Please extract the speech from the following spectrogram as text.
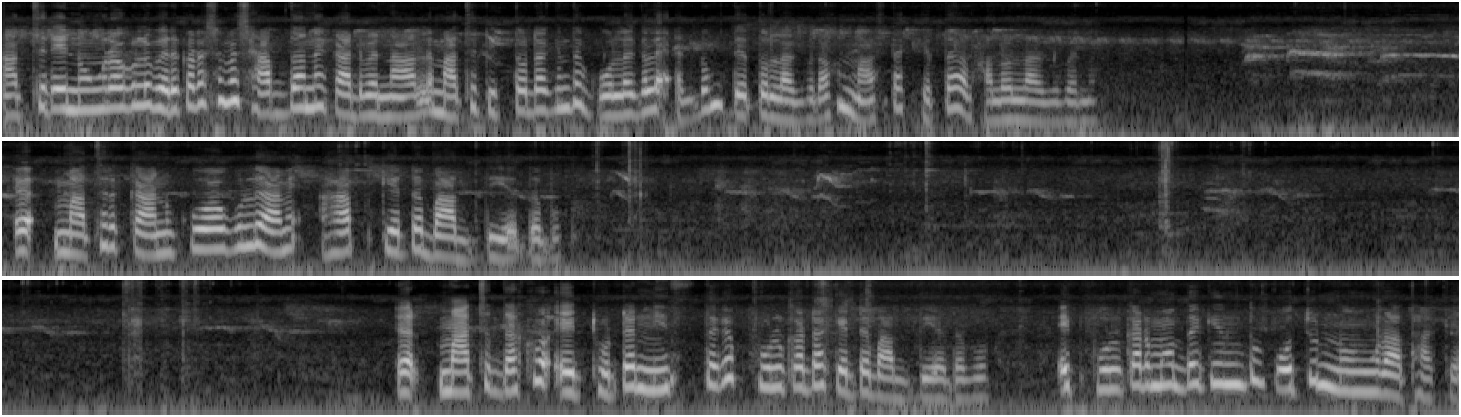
মাছের এই নোংরাগুলো বের করার সময় সাবধানে কাটবে না হলে মাছের পিত্তটা কিন্তু গলে গেলে একদম তেতো লাগবে, তখন মাছটা খেতে ভালো লাগবে না। মাছের কানকুয়াগুলো আমি হাফ কেটে বাদ দিয়ে দেবো। এর মাছ দেখো, এই ঠোঁটের নিচ থেকে ফুলকাটা কেটে বাদ দিয়ে দেবো। এই ফুলকার মধ্যে কিন্তু প্রচুর নোংরা থাকে।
